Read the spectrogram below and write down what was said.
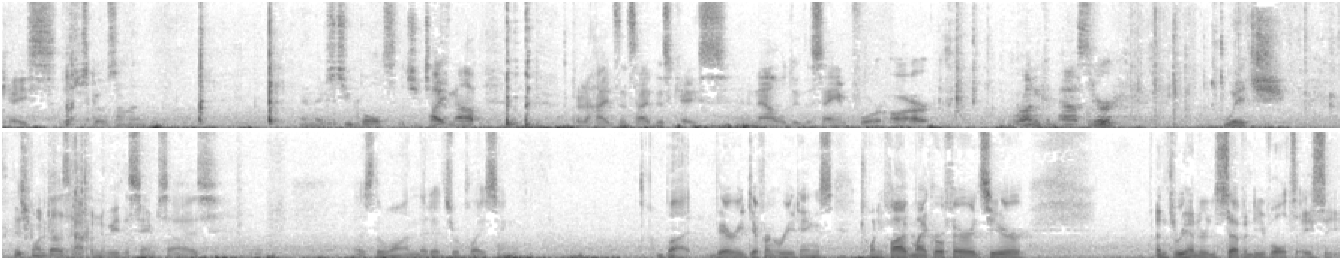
case that just goes on. And there's two bolts that you tighten up but it hides inside this case. And now we'll do the same for our run capacitor, which this one does happen to be the same size as the one that it's replacing. But very different readings, 25 microfarads here and 370 volts AC.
